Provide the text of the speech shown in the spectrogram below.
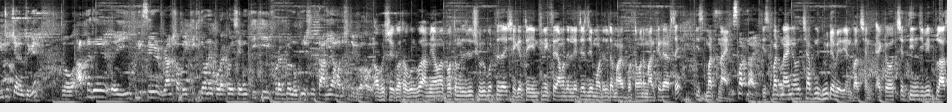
YouTube channel থেকে। তো আপনাদের এই ইনফিনিক্সের ব্র্যান্ড শপে কী কী ধরনের প্রোডাক্ট রয়েছে এবং কী কী প্রোডাক্টগুলো নতুন এসেছে তা নিয়ে আমাদের সাথে একটু কথা বলেন। অবশ্যই কথা বলব। আমি আমার প্রথমে যদি শুরু করতে যাই সেক্ষেত্রে ইনফিনিক্সের আমাদের লেটেস্ট যে মডেলটা বর্তমানে মার্কেটে আসছে smart nine smart nine smart নাইনে হচ্ছে আপনি দুইটা ভেরিয়েন্ট পাচ্ছেন। একটা হচ্ছে তিন জিবি প্লাস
